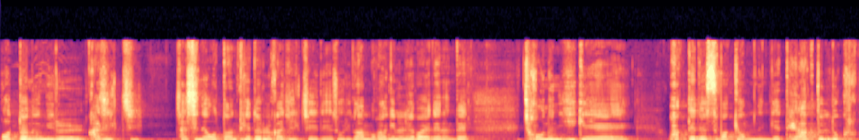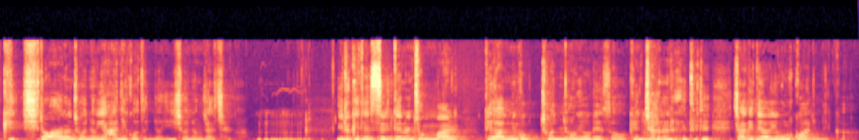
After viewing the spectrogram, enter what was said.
어떤 의미를 가질지, 자신의 어떠한 태도를 가질지에 대해서 우리가 한번 확인을 해봐야 되는데 저는 이게 확대될 수밖에 없는 게 대학들도 그렇게 싫어하는 전형이 아니거든요. 이 전형 자체가. 이렇게 됐을 때는 정말 대한민국 전 영역에서 괜찮은 애들이 자기 대학에 올 거 아닙니까?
